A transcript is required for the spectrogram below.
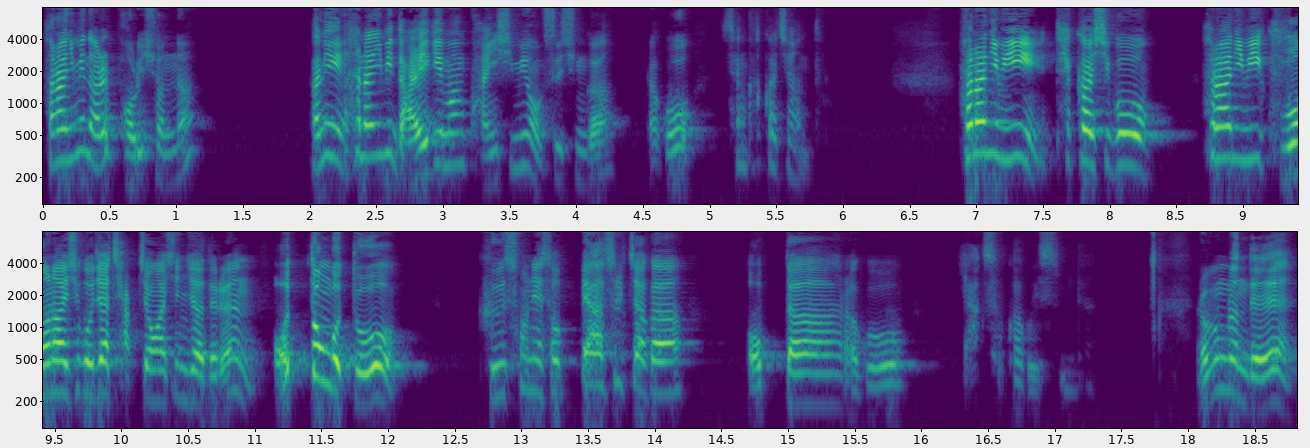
하나님이 나를 버리셨나? 아니, 하나님이 나에게만 관심이 없으신가? 라고 생각하지 않도록. 하나님이 택하시고 하나님이 구원하시고자 작정하신 자들은 어떤 것도 그 손에서 빼앗을 자가 없다라고 약속하고 있습니다. 여러분 그런데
